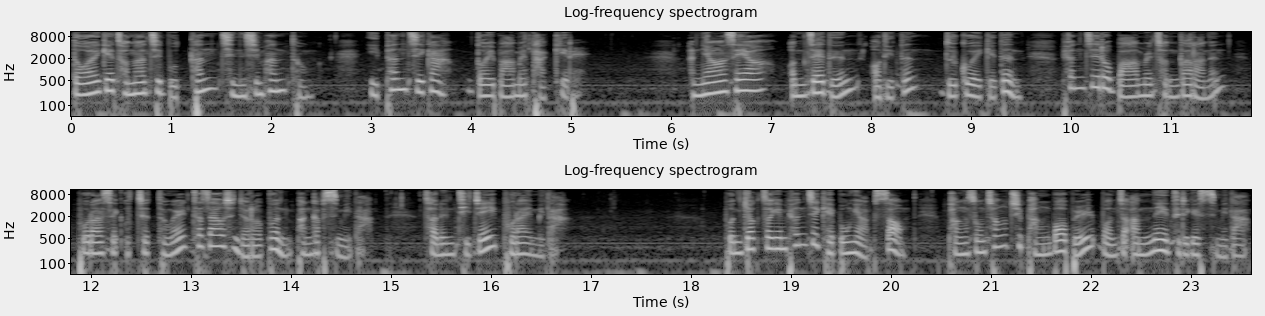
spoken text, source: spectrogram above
너에게 전하지 못한 진심 한 통. 이 편지가 너의 마음에 닿기를. 안녕하세요. 언제든 어디든 누구에게든 편지로 마음을 전달하는 보라색 우체통을 찾아오신 여러분 반갑습니다. 저는 DJ 보라입니다. 본격적인 편지 개봉에 앞서 방송 청취 방법을 먼저 안내해 드리겠습니다.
